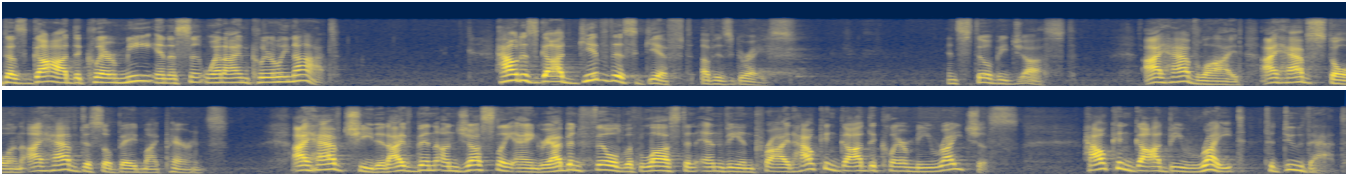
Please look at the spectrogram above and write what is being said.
does God declare me innocent when I'm clearly not? How does God give this gift of His grace and still be just? I have lied. I have stolen. I have disobeyed my parents. I have cheated. I've been unjustly angry. I've been filled with lust and envy and pride. How can God declare me righteous? How can God be right to do that?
